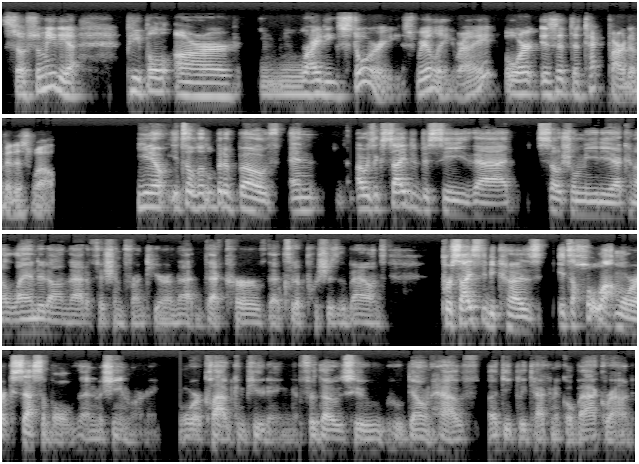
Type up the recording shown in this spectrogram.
social media. People are writing stories, really, right? Or is it the tech part of it as well? You know, it's a little bit of both. And I was excited to see that social media kind of landed on that efficient frontier and that that curve that sort of pushes the bounds precisely because it's a whole lot more accessible than machine learning or cloud computing for those who who don't have a deeply technical background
